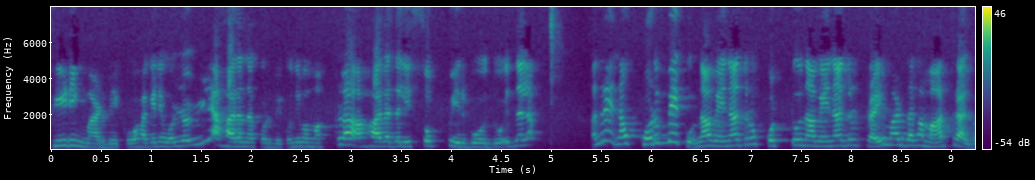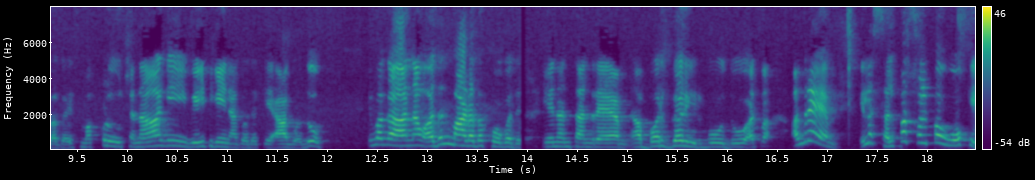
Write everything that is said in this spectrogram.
ಫೀಡಿಂಗ್ ಮಾಡ್ಬೇಕು. ಹಾಗೇನೆ ಒಳ್ಳೊಳ್ಳೆ ಆಹಾರನ ಕೊಡ್ಬೇಕು. ನಿಮ್ಮ ಮಕ್ಕಳ ಆಹಾರದಲ್ಲಿ ಸೊಪ್ಪು ಇರ್ಬೋದು. ಇದನ್ನೆಲ್ಲ ಅಂದ್ರೆ ನಾವು ಕೊಡ್ಬೇಕು. ನಾವೇನಾದ್ರೂ ಕೊಟ್ಟು ನಾವೇನಾದ್ರೂ ಟ್ರೈ ಮಾಡಿದಾಗ ಮಾತ್ರ ಅಲ್ವಾ ಗೈಸ್ ಮಕ್ಕಳು ಚೆನ್ನಾಗಿ ವೇಟ್ ಗೈನ್ ಆಗೋದಕ್ಕೆ ಆಗೋದು. ಇವಾಗ ನಾವು ಅದನ್ನ ಮಾಡೋದಕ್ಕೆ ಹೋಗೋದೇ. ಏನಂತ ಅಂದ್ರೆ ಬರ್ಗರ್ ಇರ್ಬೋದು ಅಥವಾ, ಅಂದ್ರೆ ಇಲ್ಲ ಸ್ವಲ್ಪ ಸ್ವಲ್ಪ ಓಕೆ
